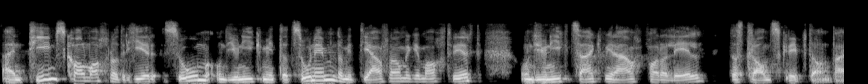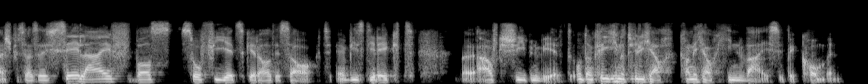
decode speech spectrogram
ein Teams-Call machen oder hier Zoom und Unique mit dazu nehmen, damit die Aufnahme gemacht wird. Und Unique zeigt mir auch parallel das Transkript an beispielsweise. Also ich sehe live, was Sophie jetzt gerade sagt, wie es direkt äh, aufgeschrieben wird. Und dann kriege ich natürlich auch, kann ich auch Hinweise bekommen.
